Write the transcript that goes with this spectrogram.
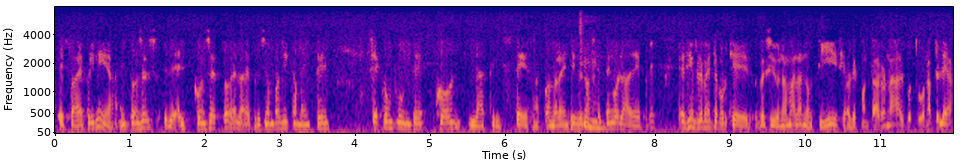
está deprimida. Entonces, el concepto de la depresión básicamente se confunde con la tristeza. Cuando la gente dice, no, es que tengo la depre, es simplemente porque recibió una mala noticia o le contaron algo, tuvo una pelea,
